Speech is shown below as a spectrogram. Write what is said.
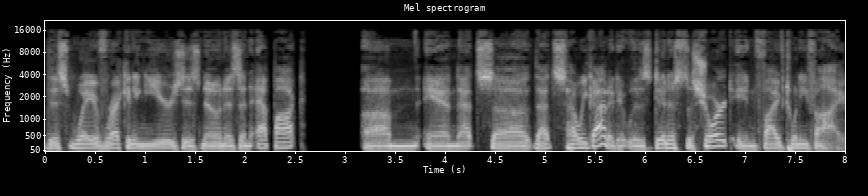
This way of reckoning years is known as an epoch. Um, and that's uh, that's how we got it. It was Dennis the Short in 525.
